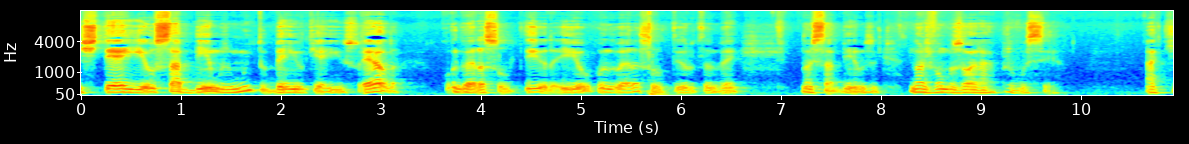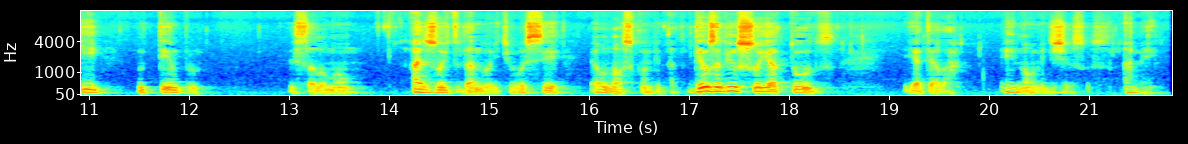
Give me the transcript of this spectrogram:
Esther e eu sabemos muito bem o que é isso. Ela, quando era solteira, e eu, quando era solteiro também. Nós sabemos. Nós vamos orar por você. Aqui no Templo de Salomão, às oito da noite. Você é o nosso convidado. Deus abençoe a todos e até lá. Em nome de Jesus. Amém.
